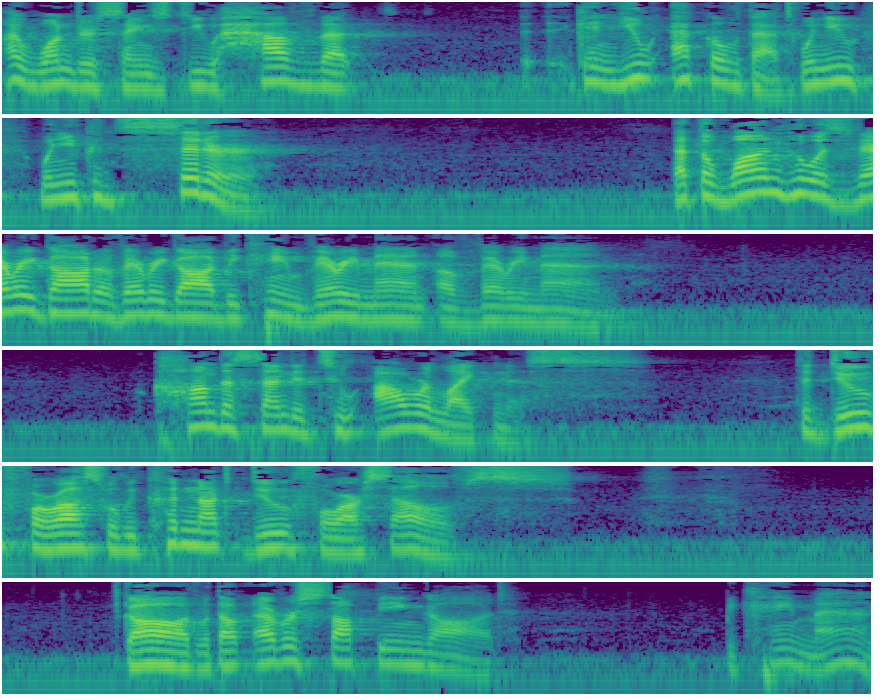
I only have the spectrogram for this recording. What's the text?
I wonder, saints, do you have that? Can you echo that when you, when you consider that the one who was very God of very God became very man of very man? Condescended to our likeness to do for us what we could not do for ourselves. God, without ever stop being God, became man.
